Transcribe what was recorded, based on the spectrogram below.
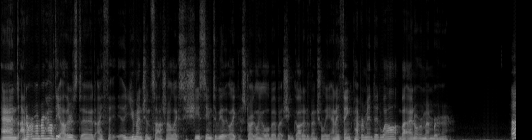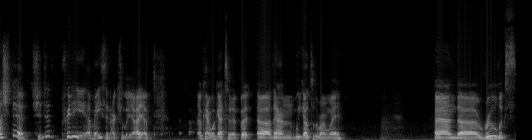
and I don't remember how the others did. I think you mentioned Sasha. Like she seemed to be like struggling a little bit, but she got it eventually. And I think Peppermint did well, but I don't remember. Uh, she did. She did pretty amazing, actually. I. Uh, okay, we'll get to it, but uh, then we go to the runway, and uh, Ru looks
